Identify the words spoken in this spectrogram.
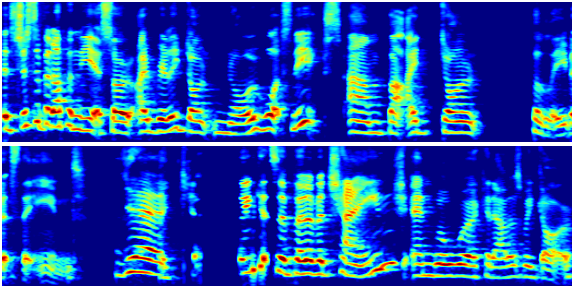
it's just a bit up in the air. So I really don't know what's next. Um, but I don't believe it's the end. Yeah. I think it's a bit of a change and we'll work it out as we go.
